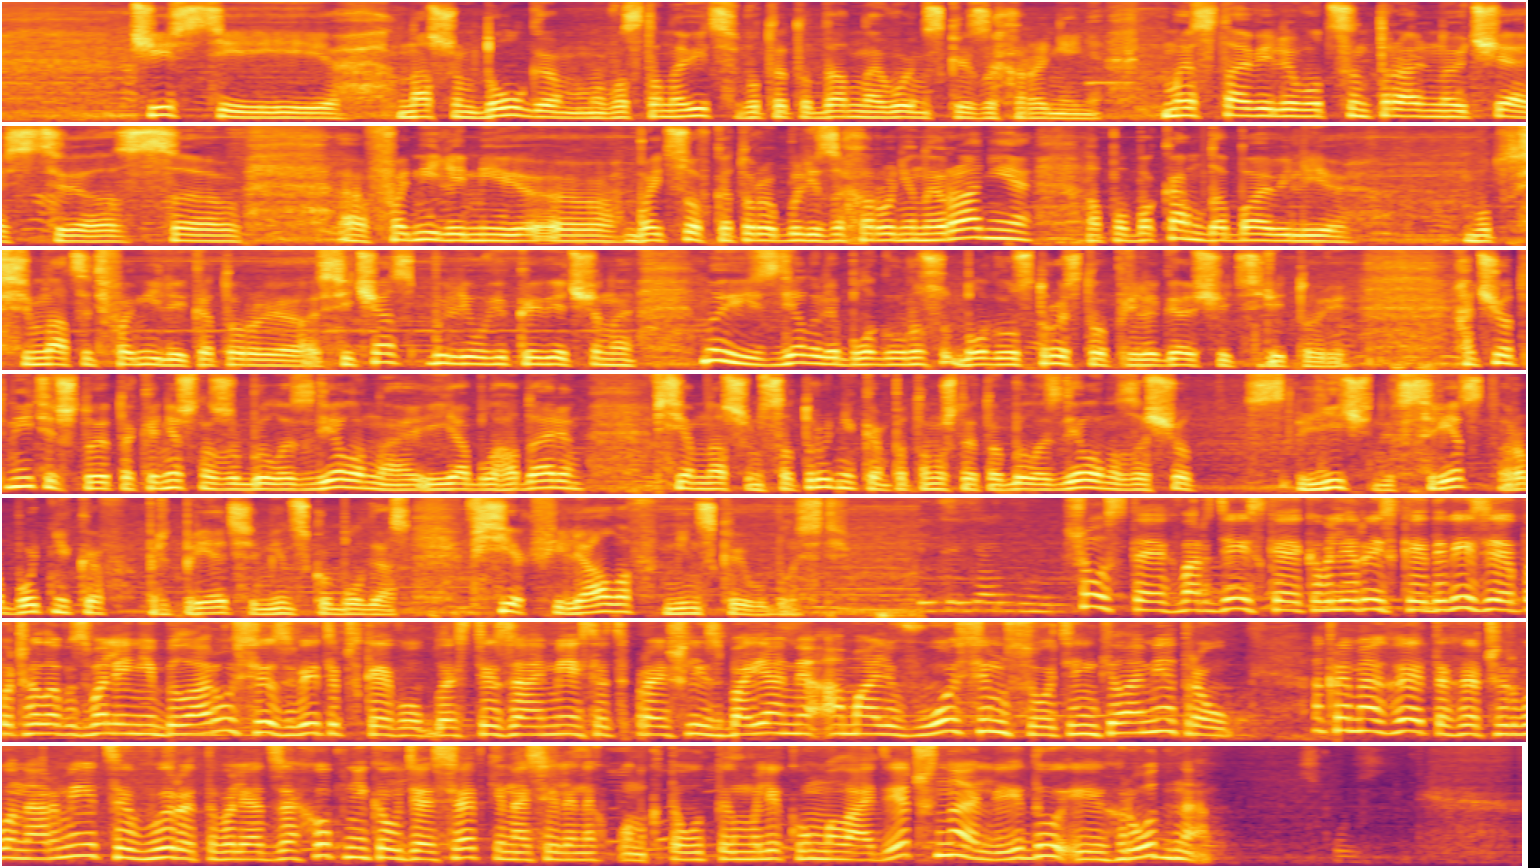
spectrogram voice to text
чести и нашим долгом восстановить вот это данное воинское захоронение. Мы оставили вот центральную часть э, с э, фамилиями э, бойцов, которые были захоронены ранее, а по бокам добавили вот 17 фамилий, которые сейчас были увековечены, ну и сделали благоустройство прилегающей территории. Хочу отметить, что это, конечно же, было сделано, и я благодарен всем нашим сотрудникам, потому что это было сделано за счет личных средств работников предприятия Минского Болгаз, всех филиалов Минской области. Шостая гвардзейская кавалерыйская дывізія пачала вызваленне Беларусі з Віцебскай вобласці. За месяц прайшлі з баямі амаль 8 сотень кіламетраў. Акрамя гэтага чырвонаармейцы выратавалі ад захопнікаў дзясяткі населеных пунктаў, у тым ліку маладзечна, ліду і грудна.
